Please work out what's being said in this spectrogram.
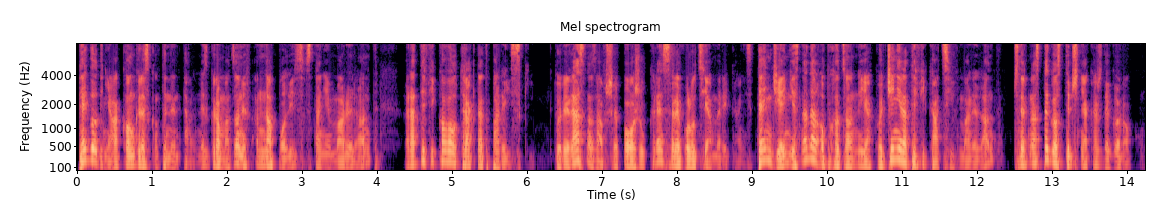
Tego dnia Kongres Kontynentalny zgromadzony w Annapolis w stanie Maryland ratyfikował traktat paryski który raz na zawsze położył kres rewolucji amerykańskiej. Ten dzień jest nadal obchodzony jako Dzień Ratyfikacji w Maryland 14 stycznia każdego roku.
